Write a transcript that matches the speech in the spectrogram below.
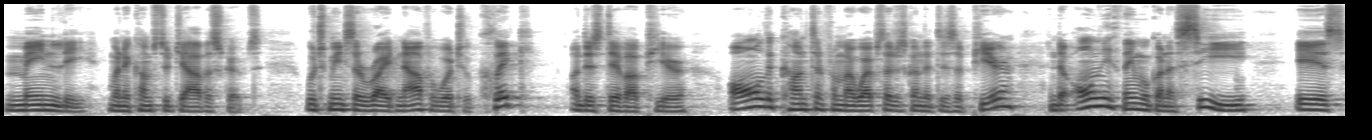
mainly when it comes to JavaScript, which means that right now, if I were to click on this div up here, all the content from my website is going to disappear, and the only thing we're going to see is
